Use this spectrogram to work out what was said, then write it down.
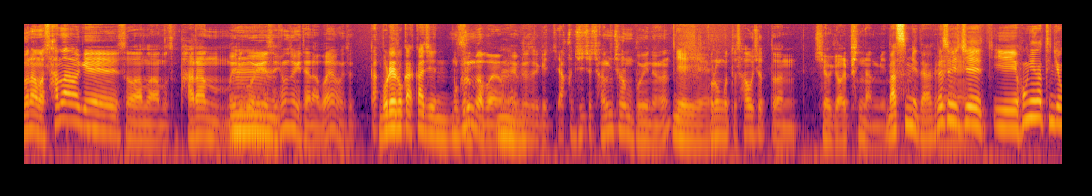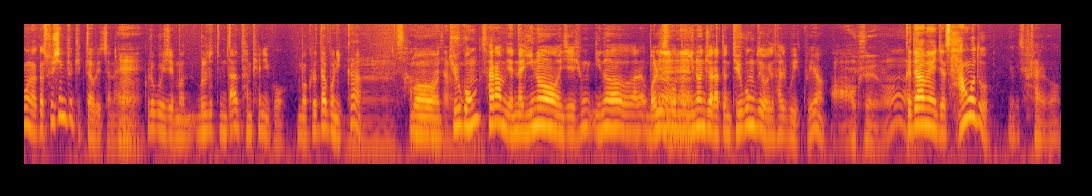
그건 아마 사막에서 아마 무슨 바람 뭐 이런 음. 거에 의해서 형성이 되나 봐요. 그래서 딱뭐 모래로 깎아진. 그런가 봐요. 음. 예, 그래서 이렇게 약간 진짜 장미처럼 보이는 예, 예. 그런 것도 사오셨던 기억이 얼핏 납니다. 맞습니다. 그래서 네. 이제 이 홍해 같은 경우는 아까 수심도 깊다고 그랬잖아요. 네. 그리고 이제 뭐 물도 좀 따뜻한 편이고 뭐 그러다 보니까 음, 뭐. 듀공 사람 옛날 인어 이제 흉, 인어 멀리서 네, 보면 네. 인어인 줄 알았던 듀공도 여기 살고 있고요. 아 그래요. 그 다음에 이제 상어도 여기 살아요.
